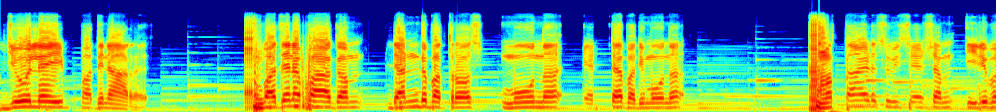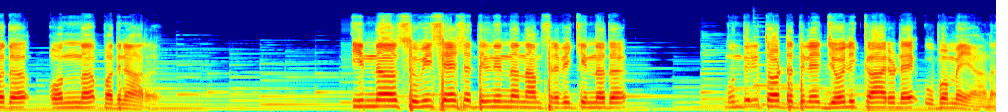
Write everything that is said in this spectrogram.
ജൂലൈ പതിനാറ്. വചനഭാഗം രണ്ട് പത്രോസ് മൂന്ന് എട്ട് പതിമൂന്ന്. മത്തായുടെ സുവിശേഷം ഇരുപത് ഒന്ന് പതിനാറ്. ഇന്ന് സുവിശേഷത്തിൽ നിന്ന് നാം ശ്രവിക്കുന്നത് മുന്തിരിത്തോട്ടത്തിലെ ജോലിക്കാരുടെ ഉപമയാണ്.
